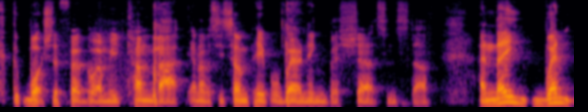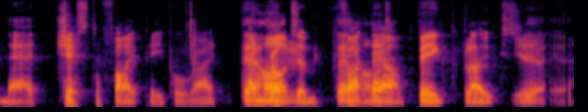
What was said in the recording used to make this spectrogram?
c- watch the football and we'd come back, and obviously some people wearing English shirts and stuff, and they went there just to fight people, right? They're and hard. rob them. They're Fight, They hard. are big blokes. Yeah. yeah, yeah.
